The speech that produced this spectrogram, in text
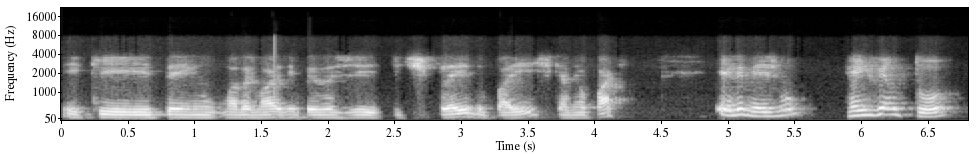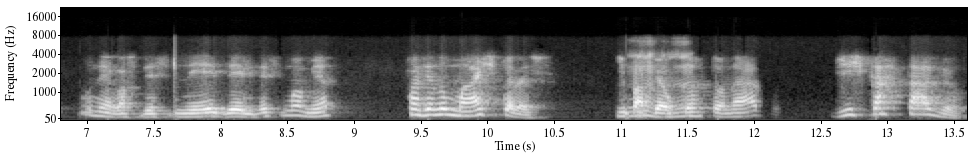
e que tem uma das maiores empresas de, de display do país, que é a Neopac. Ele mesmo reinventou o negócio desse, dele nesse momento, fazendo máscaras de papel uhum. cartonado descartável.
